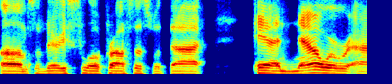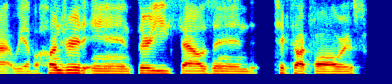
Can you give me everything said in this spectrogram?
Um, so very slow process with that. And now where we're at, we have 130,000 TikTok followers.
